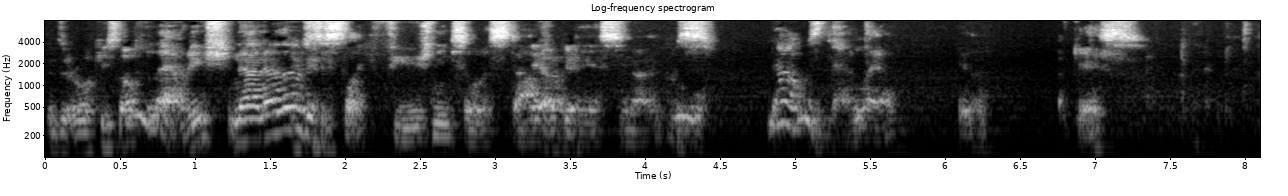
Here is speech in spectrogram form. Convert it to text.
Was it rocky stuff? loudish. No, no, that was just like fusiony sort of stuff. Yeah, I guess you know. It was, No, it wasn't that loud. You know, I guess.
